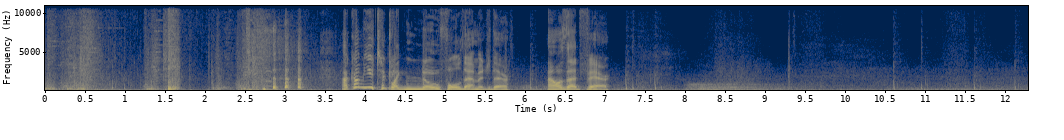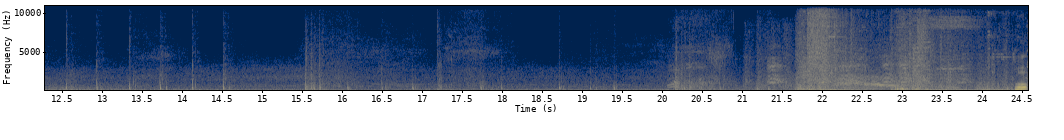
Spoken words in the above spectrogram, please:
How come you took, like, no full damage there? How is that fair? Oh.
